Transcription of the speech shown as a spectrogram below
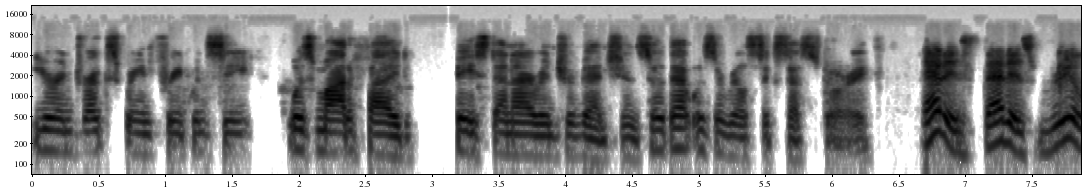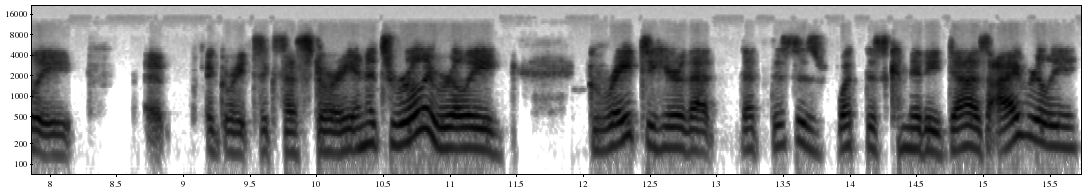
urine drug screen frequency was modified based on our intervention. So that was a real success story. That is that is really a, a great success story, and it's really really great to hear that that this is what this committee does. I really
